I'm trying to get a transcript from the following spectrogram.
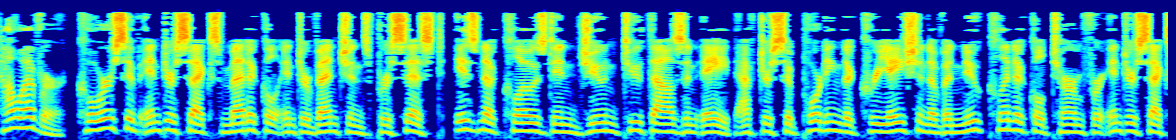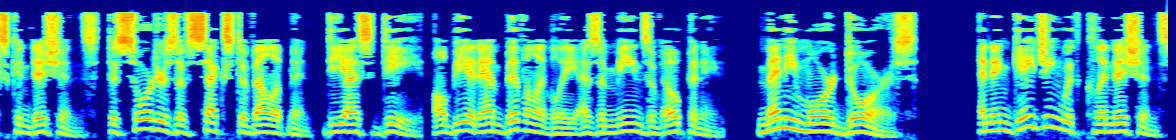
However, coercive intersex medical interventions persist. ISNA closed in June 2008 after supporting the creation of a new clinical term for intersex conditions, disorders of sex development (DSD), albeit ambivalently as a means of opening many more doors and engaging with clinicians,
